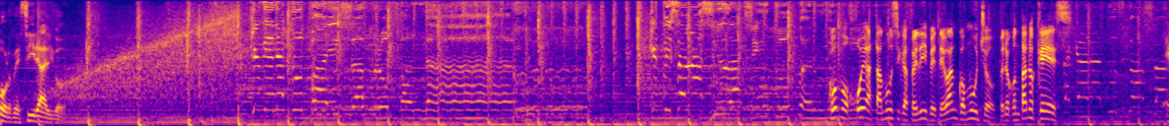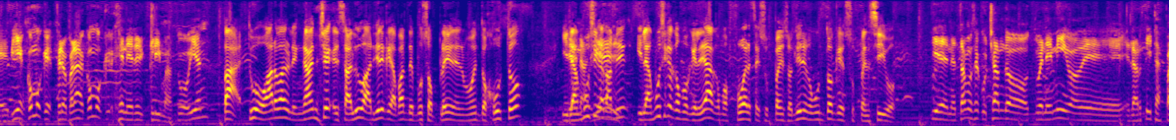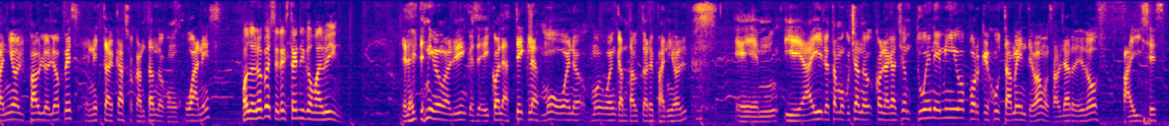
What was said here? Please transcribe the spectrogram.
por decir algo. que viene a tu país a profanar. Que pisa la ciudad sin tu permiso. ¿Cómo juega esta música, Felipe? Te banco mucho, pero contanos qué es. Eh, bien, ¿cómo que, pero pará, ¿cómo que generé el clima? ¿Estuvo bien? Pa, estuvo bárbaro el enganche, el saludo a Ariel que aparte puso play en el momento justo. Y la música Ariel. también, y la música como que le da como fuerza y suspenso, tiene como un toque suspensivo. Bien, estamos escuchando tu enemigo del artista español Pablo López, en este caso cantando con Juanes. Pablo López, el ex técnico Malvin. El ex técnico Malvin que se dedicó a las teclas, muy bueno, muy buen cantautor español. Eh, y ahí lo estamos escuchando con la canción Tu enemigo, porque justamente vamos a hablar de dos países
